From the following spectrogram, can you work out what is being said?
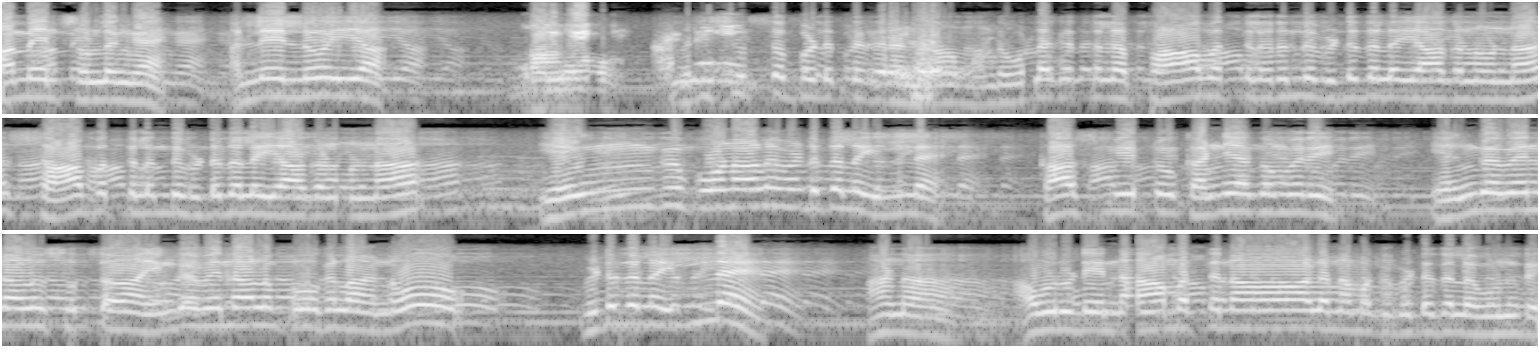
ஆமேன்னு சொல்லுங்க. அல்லே லோய்யா பரிசுத்தப்படுத்துகிற நாம் அந்த உலகத்துல பாவத்திலிருந்து விடுதலை ஆகணும்னா சாபத்திலிருந்து விடுதலை ஆகணும்னா எங்கு போனாலும் விடுதலை இல்ல. காஷ்மீர் டு கன்னியாகுமரி எங்க வேணாலும் சுத்தலாம் எங்க வேணாலும் போகலாம். நோ விடுதலை இல்லை. ஆனா அவருடைய நாமத்தினால நமக்கு விடுதலை உண்டு.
